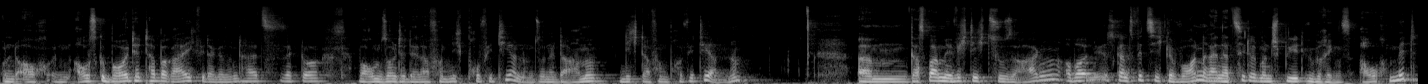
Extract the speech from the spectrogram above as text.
und auch ein ausgebeuteter Bereich wie der Gesundheitssektor, warum sollte der davon nicht profitieren und so eine Dame nicht davon profitieren? Ne? Ähm, das war mir wichtig zu sagen, aber ist ganz witzig geworden. Rainer Zittelmann spielt übrigens auch mit.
